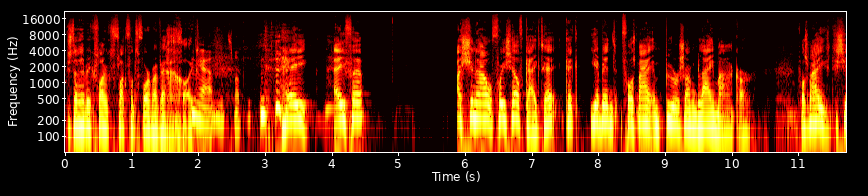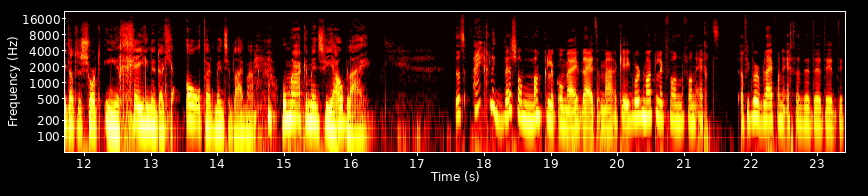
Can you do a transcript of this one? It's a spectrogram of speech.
Dus dat heb ik vlak, vlak van tevoren maar weggegooid. Ja, dat snap ik. hey, even. Als je nou voor jezelf kijkt, hè. Kijk, je bent volgens mij een puur zangblijmaker. Volgens mij zit dat een soort in je genen dat je altijd mensen blij maakt. Hoe maken mensen jou blij? Dat is eigenlijk best wel makkelijk om mij blij te maken. Ik word makkelijk van, van echt... Of ik word blij van echt de, de, de, de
